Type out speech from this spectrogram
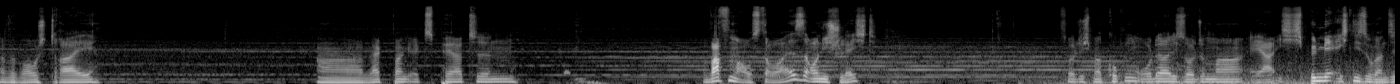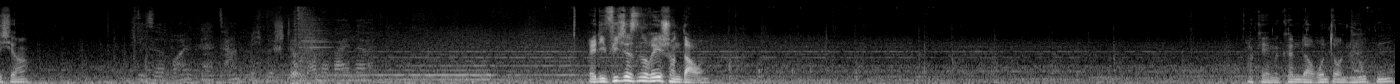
Dafür brauche ich drei. Äh, Werkbank-Expertin. Waffenausdauer ist auch nicht schlecht. Sollte ich mal gucken oder ich sollte mal... Ja, ich, ich bin mir echt nicht so ganz sicher. Diese Wolke tarnt mich bestimmt eine Weile. Ja, die Viecher sind doch eh schon down. Okay, wir können da runter und looten.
